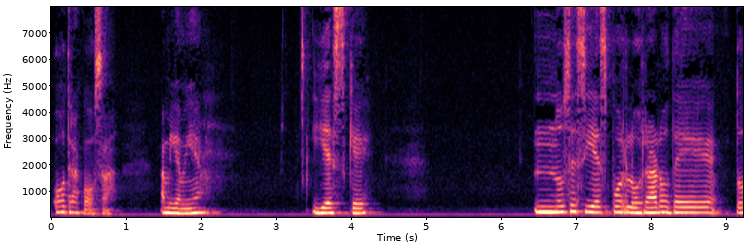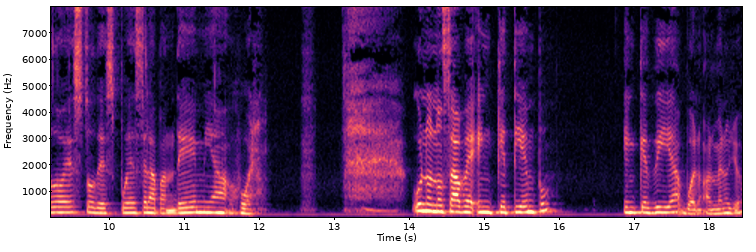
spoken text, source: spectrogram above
otra cosa, amiga mía, y es que no sé si es por lo raro de todo esto después de la pandemia, bueno, uno no sabe en qué tiempo, en qué día, bueno, al menos yo,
